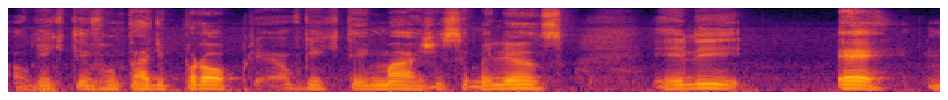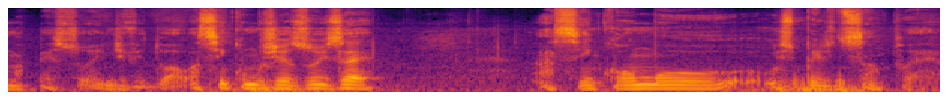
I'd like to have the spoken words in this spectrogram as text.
Alguém que tem vontade própria, alguém que tem imagem, semelhança. Ele é uma pessoa individual, assim como Jesus é, assim como o Espírito Santo é.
